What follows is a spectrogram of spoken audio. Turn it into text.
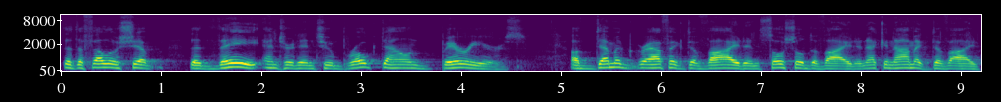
that the fellowship that they entered into broke down barriers of demographic divide and social divide and economic divide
